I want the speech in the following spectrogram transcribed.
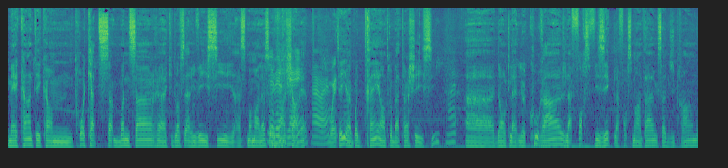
Mais quand tu es comme trois, quatre so- bonnes sœurs euh, qui doivent arriver ici, à ce moment-là, ça avait en charrette. Ah ouais. Oui. Tu sais, il n'y avait pas de train entre Batoche et ici. Ouais. Euh, donc, la- le courage, la force physique, la force mentale que ça a dû prendre,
